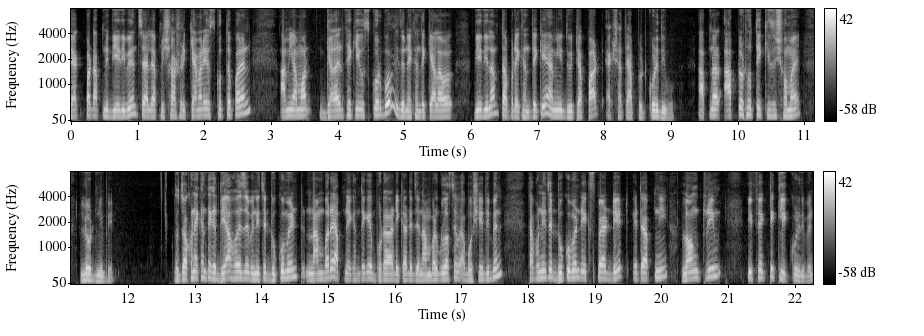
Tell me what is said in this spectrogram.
ব্যাকপার্ট আপনি দিয়ে দিবেন। চাইলে আপনি সরাসরি ক্যামেরা ইউজ করতে পারেন। আমি আমার গ্যালারি থেকে ইউজ করব, এই জন্য এখান থেকে অ্যালাও দিয়ে দিলাম। তারপর এখান থেকে আমি দুইটা পার্ট একসাথে আপলোড করে দিব। আপনার আপলোড হতে কিছু সময় লোড নেবে। তো যখন এখান থেকে দেওয়া হয়ে যাবে নিচে ডকুমেন্ট নাম্বারে আপনি এখান থেকে ভোটার আইডি কার্ডের যে নাম্বারগুলো আছে, বসিয়ে দিবেন। তারপর নিচে ডকুমেন্ট এক্সপায়ার ডেট এটা আপনি লং ট্রিম ইফেক্টে ক্লিক করে দিবেন।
